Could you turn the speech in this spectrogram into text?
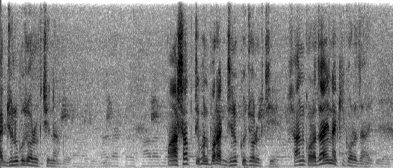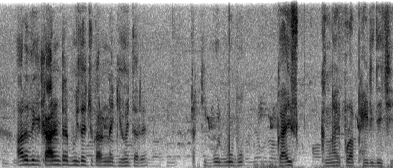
এক ঝিনুকও জল উঠছে না। পাঁচ সাত টিপন পর এক ঝিনুকও জল উঠছে। স্নান করা যায় না কি করা যায়? আর এদিকে কারেন্টের বুঝতে পারছ কারেন্ট না কি হইতারে তা কি বলব গাইস গাঁয়ে পুরা ফেরি দিয়েছি।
